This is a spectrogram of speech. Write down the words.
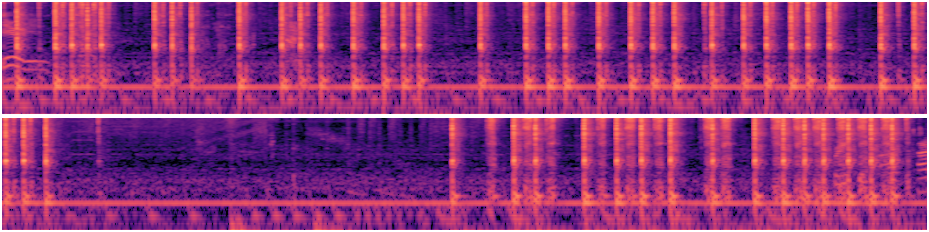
There it is. I,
